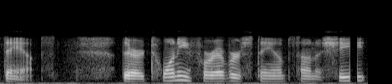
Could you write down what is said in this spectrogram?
stamps. There are 20 forever stamps on a sheet.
